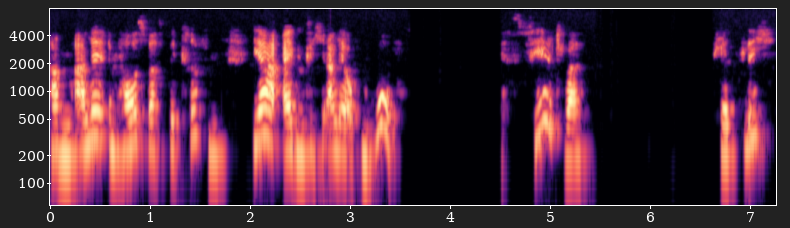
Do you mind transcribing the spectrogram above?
haben alle im Haus was begriffen. Ja, eigentlich alle auf dem Hof. Es fehlt was. Plötzlich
